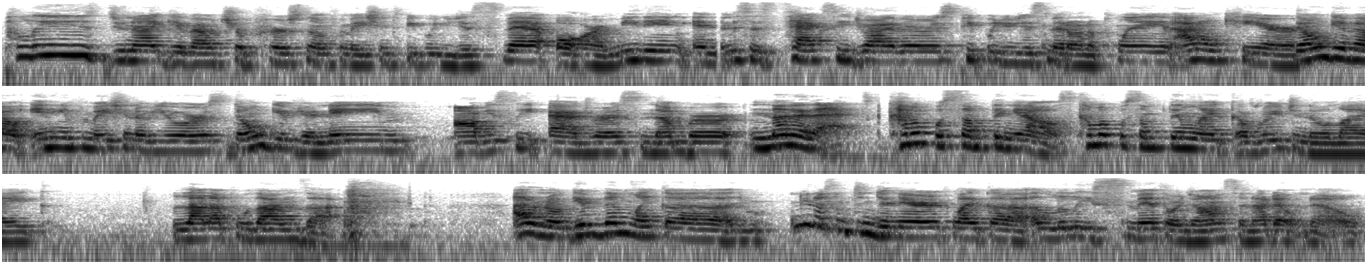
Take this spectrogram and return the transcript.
please do not give out your personal information to people you just met or are meeting. And this is taxi drivers people you just met on a plane. I don't care. Don't give out any information of yours. Don't give your name obviously address number none of that. Come up with something else. Come up with something like original like lala pudanza I don't know, give them like a, you know, something generic like a, a Lily Smith or Johnson, I don't know.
